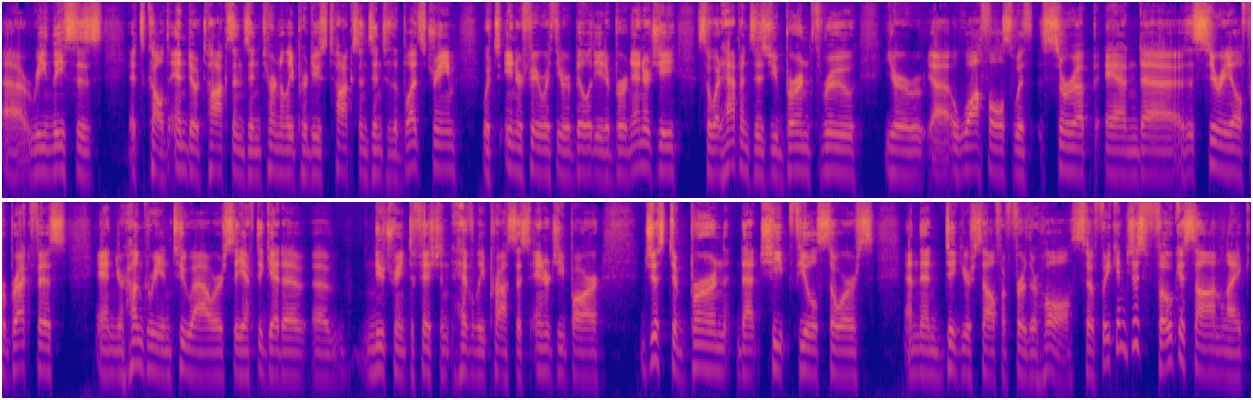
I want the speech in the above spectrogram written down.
uh, releases, it's called endotoxins, internally produced toxins into the bloodstream, which interfere with your ability to burn energy. So what happens is you burn through your uh, waffles with syrup and uh, cereal for breakfast, and you're hungry in two hours. So you have to get a, a nutrient deficient, heavily processed energy bar just to burn that cheap fuel source and then dig yourself a further hole. So if we can just focus on like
